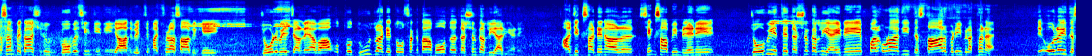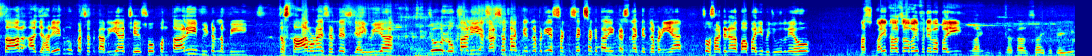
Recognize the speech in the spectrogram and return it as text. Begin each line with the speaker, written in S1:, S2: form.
S1: ਦਸਮ ਪਿਤਾ ਸ਼੍ਰੀ ਗੁਰੂ ਗੋਬਿੰਦ ਸਿੰਘ ਜੀ ਦੀ ਯਾਦ ਵਿੱਚ ਮਛੜਾ ਸਾਹਿਬ ਵਿਖੇ ਜੋੜ ਮੇਲ ਚੱਲ ਰਿਹਾ ਵਾ। ਉੱਥੋਂ ਦੂਰ ਦਰਾਡੇ ਤੋਂ ਸੰਗਤਾਂ ਬਹੁਤ ਦਰਸ਼ਨ ਕਰਨ ਲਈ ਆ ਰਹੀਆਂ ਨੇ। ਅੱਜ ਇੱਕ ਸਾਡੇ ਨਾਲ ਸਿੰਘ ਸਾਹਿਬ ਵੀ ਮਿਲੇ ਨੇ, ਜੋ ਵੀ ਇੱਥੇ ਦਰਸ਼ਨ ਕਰਨ ਲਈ ਆਏ ਨੇ, ਪਰ ਉਹਨਾਂ ਦੀ ਦਸਤਾਰ ਬੜੀ ਵਿਲੱਖਣ ਹੈ ਤੇ ਉਹਨਾਂ ਦੀ ਦਸਤਾਰ ਅੱਜ ਹਰੇਕ ਨੂੰ ਆਕਰਸ਼ਿਤ ਕਰ ਰਹੀ ਆ। 645 ਮੀਟਰ ਲੰਬੀ ਦਸਤਾਰ ਉਹਨਾਂ ਦੇ ਸਿਰ ਤੇ ਸਜਾਈ ਹੋਈ ਆ, ਜੋ ਲੋਕਾਂ ਲਈ ਆਕਰਸ਼ਣ ਦਾ ਕੇਂਦਰ ਬਣੀ ਹੈ, ਸਿੱਖ ਸਿੱਖ ਸੰਗਤਾਂ ਲਈ ਆਕਰਸ਼ਣ ਦਾ ਕੇਂਦਰ ਬਣੀ ਆ। ਸੋ ਸਾਡੇ ਨਾਲ ਬਾਬਾ ਜੀ ਮੌਜੂਦ ਨੇ ਉਹ। ਅਸ ਵਾਹਿ ਖਾਲਸਾ ਵਾਹਿ ਫਤਿਹ ਬਾਬਾ ਜੀ।
S2: ਵਾਹਿਗੁਰੂ ਜੀ ਕਾ ਖਾਲਸਾ ਜੀ ਫਤਿਹ ਜੀ।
